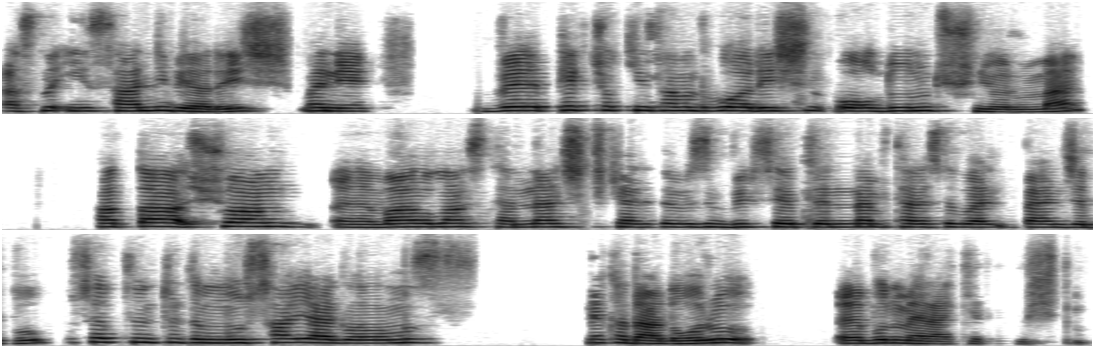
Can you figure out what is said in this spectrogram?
aslında insani bir arayış. Hani ve pek çok insanda da bu arayışın olduğunu düşünüyorum ben. Hatta şu an e, var olan sistemden şikayet etmemizin büyük sebeplerinden bir tanesi de bence bu. Bu sebepten ötürü de yargılamamız ne kadar doğru e, bunu merak etmiştim.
